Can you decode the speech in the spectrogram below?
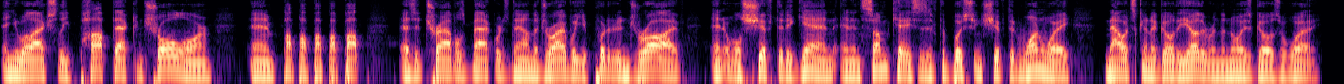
and you will actually pop that control arm and pop, pop, pop, pop, pop as it travels backwards down the driveway. You put it in drive and it will shift it again. And in some cases, if the bushing shifted one way, now it's going to go the other and the noise goes away.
